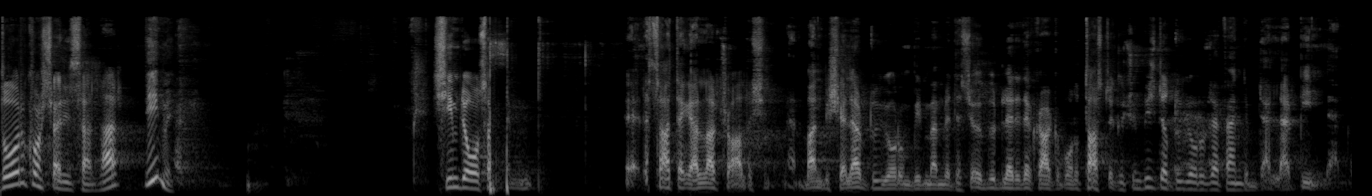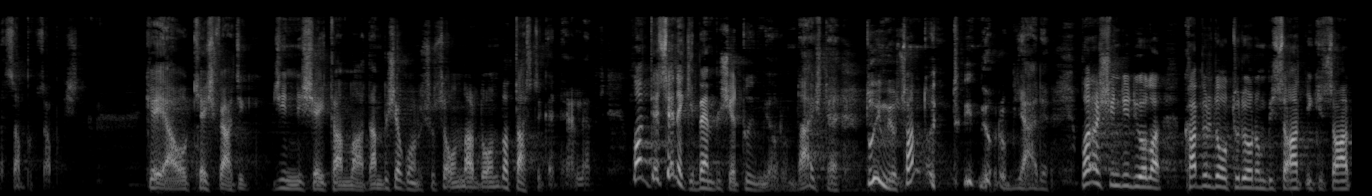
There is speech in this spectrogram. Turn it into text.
doğru konuşan insanlar, değil mi? Şimdi olsa Öyle sahtekarlar çoğaldı şimdi. Ben bir şeyler duyuyorum bilmem ne dese, öbürleri de kalkıp onu tasdik için biz de duyuyoruz efendim derler, bilmem ne, sapık sapık işte. Ki ya o keşfi cinli şeytanlı adam bir şey konuşursa onlar da onu da tasdik ederler. Lan desene ki ben bir şey duymuyorum da işte. Duymuyorsan duy, duymuyorum yani. Bana şimdi diyorlar kabirde oturuyorum bir saat iki saat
